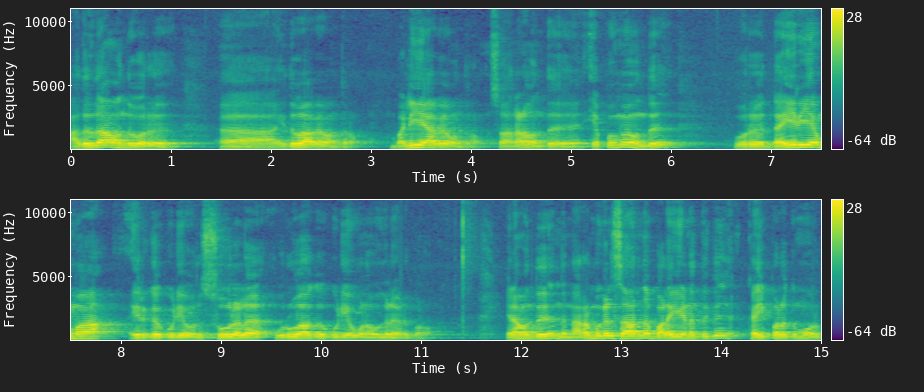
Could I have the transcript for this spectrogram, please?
அதுதான் வந்து ஒரு இதுவாகவே வந்துடும் வழியாகவே வந்துடும் ஸோ அதனால் வந்து எப்போவுமே வந்து ஒரு தைரியமாக இருக்கக்கூடிய ஒரு சூழலை உருவாக்கக்கூடிய உணவுகளை எடுக்கணும். ஏன்னா வந்து இந்த நரம்புகள் சார்ந்த பலகீனத்துக்கு கைப்பழக்கமும் ஒரு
